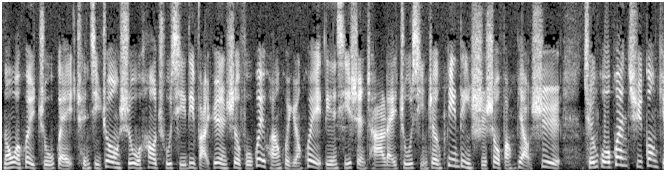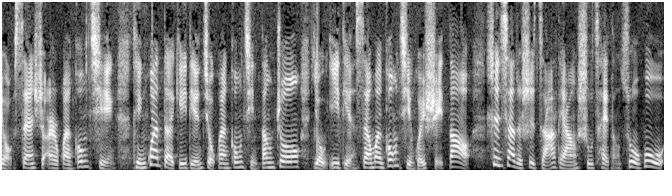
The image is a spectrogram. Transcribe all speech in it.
农委会主委陈吉仲十五号出席立法院社福会环委员会联席审查来诸行政命令时受访表示，全国灌区共有三十二万公顷，停灌的一点九万公顷当中，有一点三万公顷为水稻，剩下的是杂粮、蔬菜等作物，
